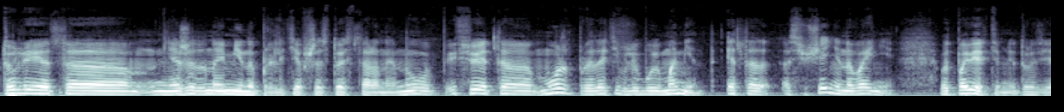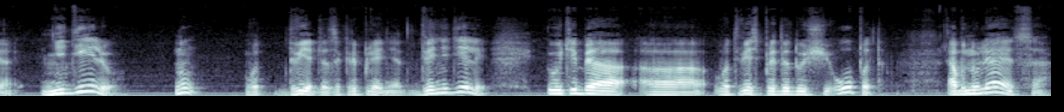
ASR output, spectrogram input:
то ли это неожиданная мина, прилетевшая с той стороны. Ну, и все это может произойти в любой момент. Это ощущение на войне. Вот поверьте мне, друзья, неделю, ну, вот две для закрепления, две недели, и у тебя э, вот весь предыдущий опыт обнуляется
